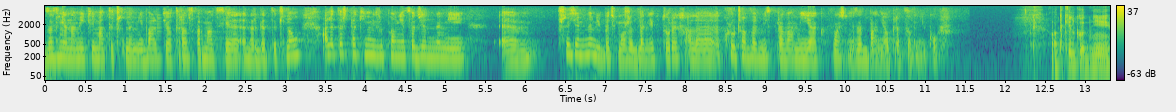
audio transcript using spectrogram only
ze zmianami klimatycznymi, walki o transformację energetyczną, ale też takimi zupełnie codziennymi przyziemnymi być może dla niektórych, ale kluczowymi sprawami, jak właśnie zadbanie o pracowników. Od kilku dni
